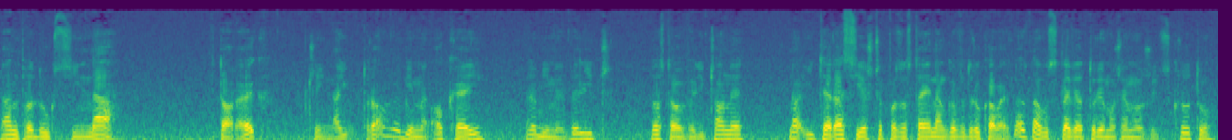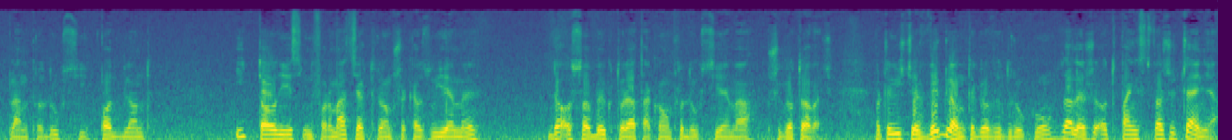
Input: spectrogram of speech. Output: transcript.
plan produkcji na wtorek czyli na jutro, robimy OK, robimy wylicz, został wyliczony, no i teraz jeszcze pozostaje nam go wydrukować. No znowu z klawiatury możemy użyć skrótu, plan produkcji, podgląd. I to jest informacja, którą przekazujemy do osoby, która taką produkcję ma przygotować. Oczywiście wygląd tego wydruku zależy od Państwa życzenia.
